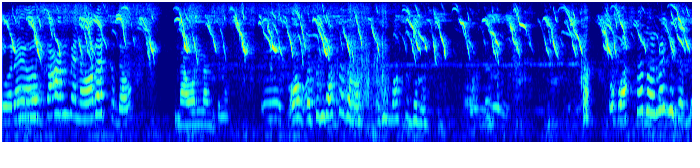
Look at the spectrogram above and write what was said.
ওরে ও কানবে না ওর একটা দাও না ওর লাগবে না ও ও, তুমি বস্তা ধরো তুমি বস্তা ধরো ও বস্তা ধরবে কি করতে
